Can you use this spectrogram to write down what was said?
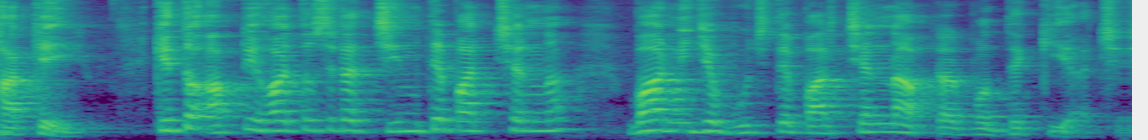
থাকেই। কিন্তু আপনি হয়তো সেটা চিনতে পারছেন না বা নিজে বুঝতে পারছেন না আপনার মধ্যে কি আছে।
